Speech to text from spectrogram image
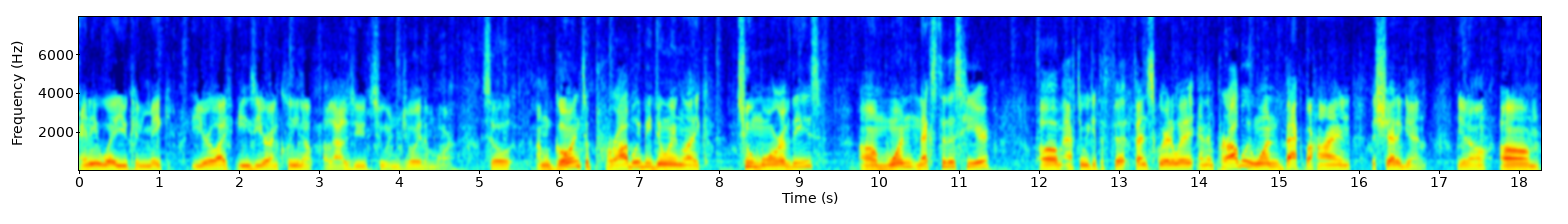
any way you can make your life easier on cleanup allows you to enjoy them more. So I'm going to probably be doing like two more of these um, one next to this here um, after we get the fence squared away, and then probably one back behind the shed again, you know? Um,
